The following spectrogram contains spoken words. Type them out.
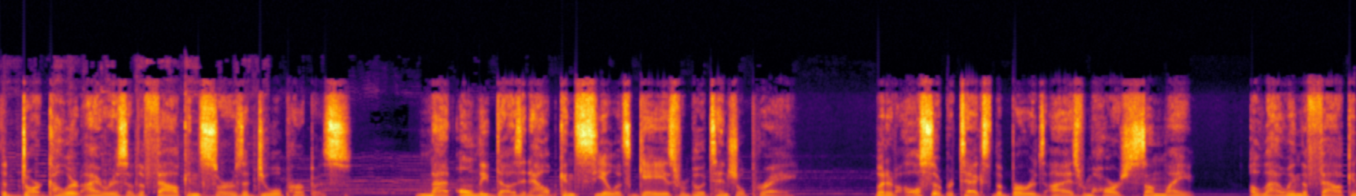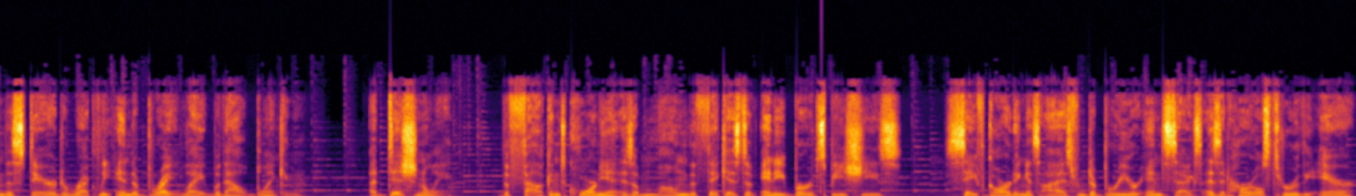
The dark-colored iris of the falcon serves a dual purpose. Not only does it help conceal its gaze from potential prey, but it also protects the bird's eyes from harsh sunlight, allowing the falcon to stare directly into bright light without blinking. Additionally, the falcon's cornea is among the thickest of any bird species, safeguarding its eyes from debris or insects as it hurls through the air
